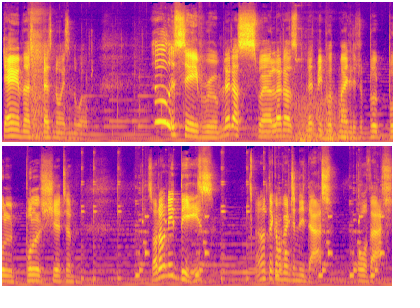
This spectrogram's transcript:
Damn, that's the best noise in the world. Oh, the save room. Let us, well, let us, let me put my little bull, bull, bullshit in. So I don't need these. I don't think I'm going to need that. Or that.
